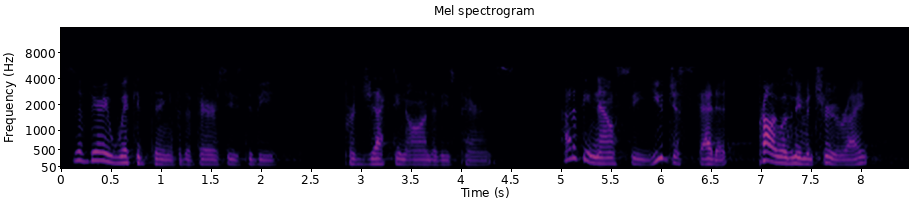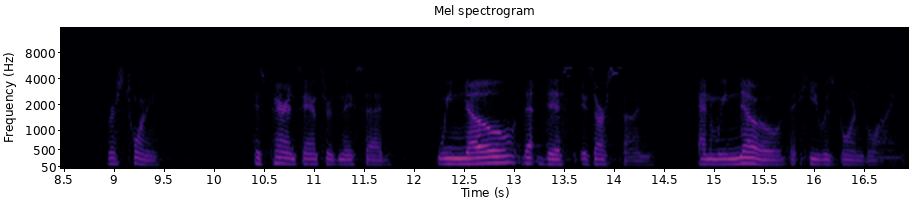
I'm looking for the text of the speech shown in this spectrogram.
This is a very wicked thing for the Pharisees to be projecting onto these parents. How does he now see? You just said it. Probably wasn't even true, right? Verse 20. His parents answered and they said, We know that this is our son, and we know that he was born blind.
